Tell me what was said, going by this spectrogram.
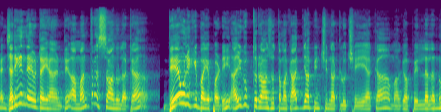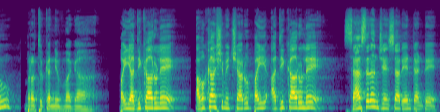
కానీ జరిగింది ఏమిటయ్యా అంటే ఆ మంత్రస్థానులట దేవునికి భయపడి ఐగుప్తు రాజు తమకు ఆజ్ఞాపించినట్లు చేయక మగ పిల్లలను బ్రతుకనివ్వగా. పై అధికారులే అవకాశం ఇచ్చారు పై అధికారులే శాసనం చేశారు. ఏంటంటే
